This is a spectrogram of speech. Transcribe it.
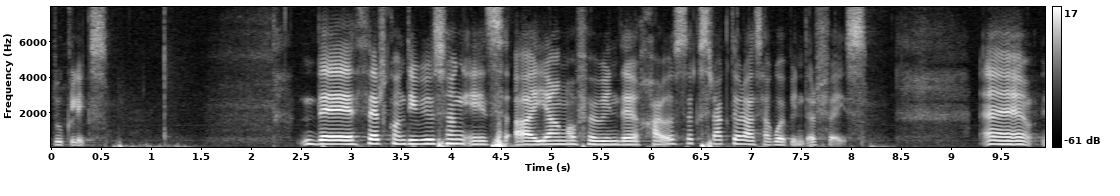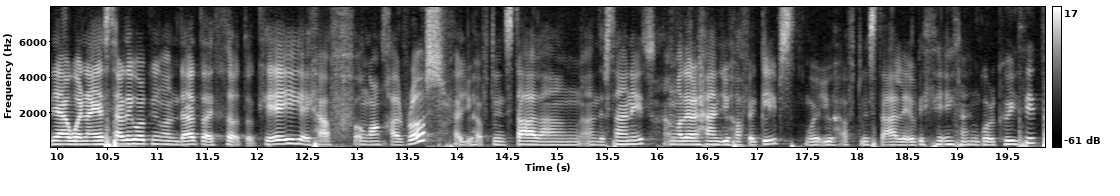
two clicks. The third contribution is I am offering the Haros extractor as a web interface. Uh, yeah, when I started working on that, I thought, okay, I have on one hand ROS, that you have to install and understand it. On the other hand, you have Eclipse, where you have to install everything and work with it.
